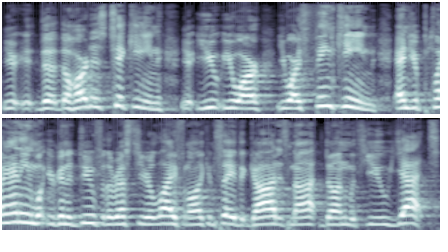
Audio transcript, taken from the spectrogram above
You're, the, the heart is ticking. You, you, you, are, you are thinking and you're planning what you're going to do for the rest of your life. And all I can say that God is not done with you yet.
